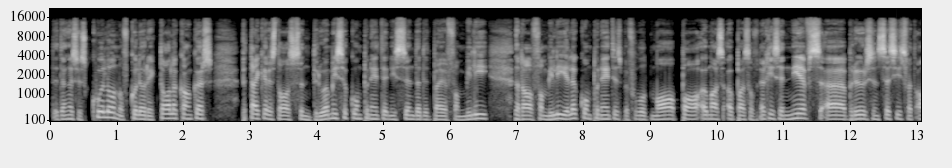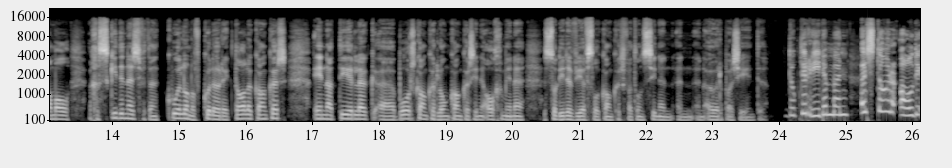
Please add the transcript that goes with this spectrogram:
dinge soos kolon of kolorektale kankers. Partykeer is daar sindromiese komponente in die sin dat dit by 'n familie dat daar familiele komponent is, byvoorbeeld ma, pa, oumas, oupa oupas of niggies en neefs, uh broers en sissies wat almal 'n geskiedenis het aan kolon of kolorektale kankers en natuurlik uh borskanker, longkankers en die algemene soliede weefselkankers wat ons sien in in in ouer pasiënte. Dr Riedeman, is daar al die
